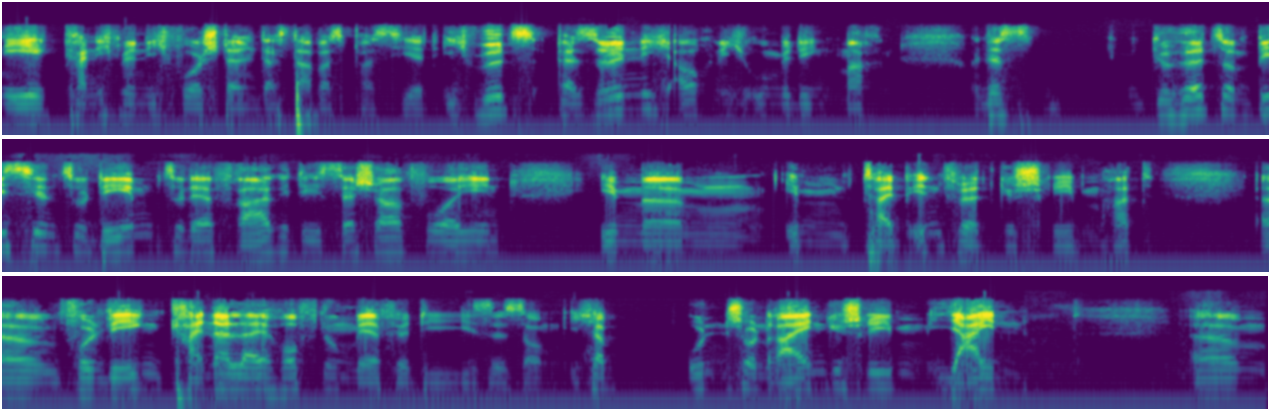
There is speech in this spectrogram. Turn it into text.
nee, kann ich mir nicht vorstellen, dass da was passiert. Ich würde es persönlich auch nicht unbedingt machen. Und das gehört so ein bisschen zu dem, zu der Frage, die Sascha vorhin im, ähm, im Type-In-Thread geschrieben hat, äh, von wegen keinerlei Hoffnung mehr für die Saison. Ich habe unten schon reingeschrieben, jein. Ähm,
